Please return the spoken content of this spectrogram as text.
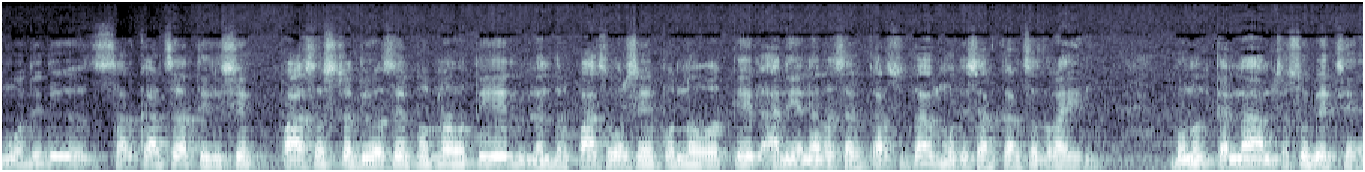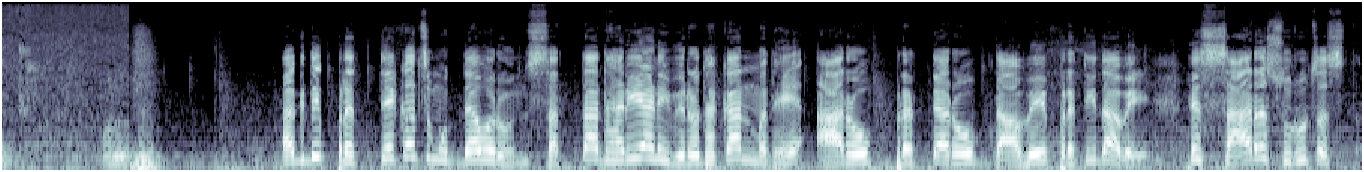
मोदी सरकारचा तीनशे पासष्ट दिवसही पूर्ण होतील नंतर पाच वर्षही पूर्ण होतील आणि येणारं सरकारसुद्धा मोदी सरकारचंच राहील, म्हणून त्यांना आमच्या शुभेच्छा आहेत. अगदी प्रत्येकच मुद्द्यावरून सत्ताधारी आणि विरोधकांमध्ये आरोप प्रत्यारोप दावे प्रतिदावे हे सारं सुरूच असतं.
